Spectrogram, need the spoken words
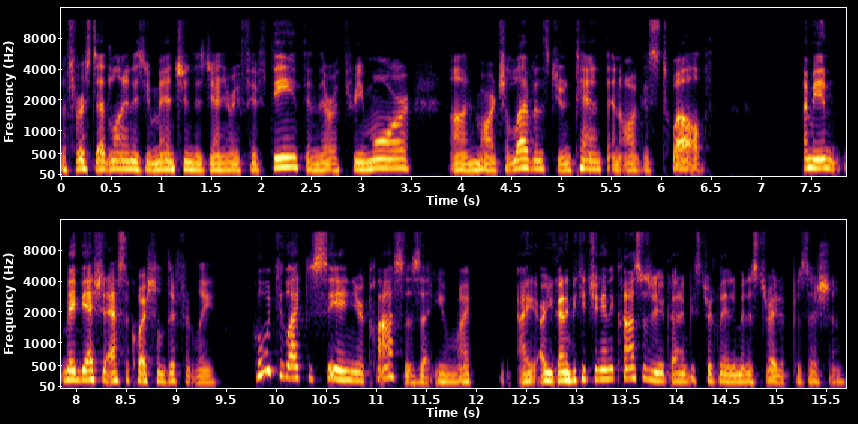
The first deadline, as you mentioned, is January 15th, and there are three more on March 11th, June 10th, and August 12th. I mean, maybe I should ask the question differently. Who would you like to see in your classes that you might? Are you going to be teaching any classes, or are you going to be strictly an administrative position?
